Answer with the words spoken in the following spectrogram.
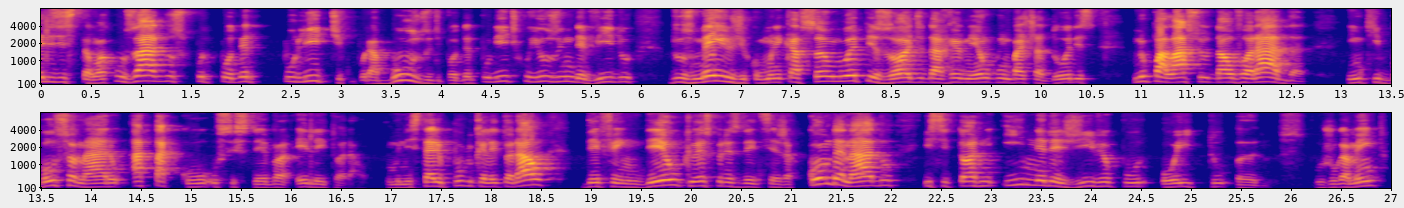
Eles estão acusados por poder político, por abuso de poder político e uso indevido dos meios de comunicação no episódio da reunião com embaixadores no Palácio da Alvorada, em que Bolsonaro atacou o sistema eleitoral. O Ministério Público Eleitoral defendeu que o ex-presidente seja condenado e se torne inelegível por oito anos. O julgamento,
